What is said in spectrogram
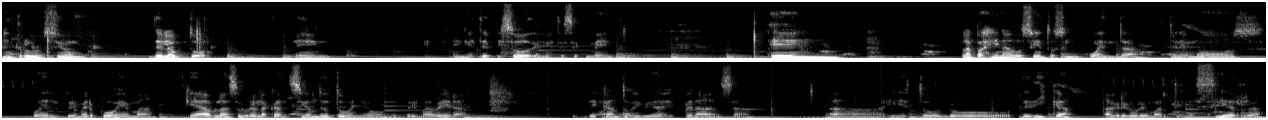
introducción del autor en, en este episodio, en este segmento. En la página 250 tenemos el primer poema que habla sobre la canción de otoño en primavera de Cantos y Vidas de Esperanza. Ah, y esto lo dedica a Gregorio Martínez Sierra,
